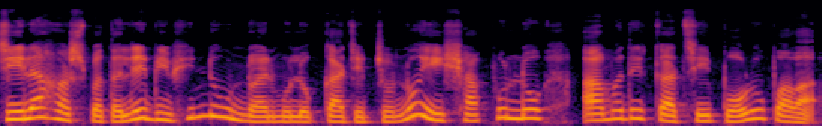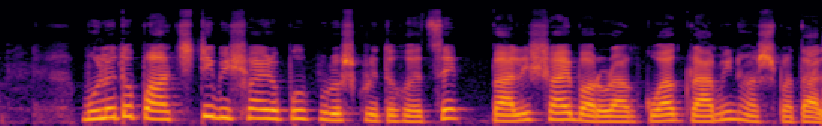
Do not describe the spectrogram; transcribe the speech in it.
জেলা হাসপাতালের বিভিন্ন উন্নয়নমূলক কাজের জন্য এই সাফল্য আমাদের কাছে বড় পাওয়া। মূলত পাঁচটি বিষয়ের ওপর পুরস্কৃত হয়েছে বালিশায় বড়রাঙ্কুয়া গ্রামীণ হাসপাতাল।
